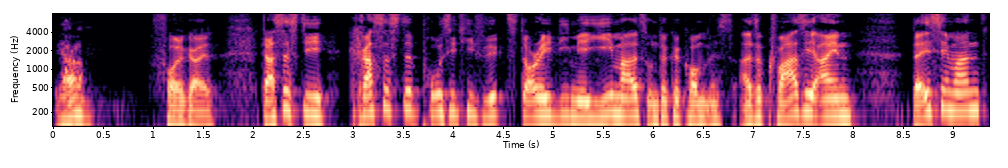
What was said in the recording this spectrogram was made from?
ja. Voll geil. Das ist die krasseste positiv wirkt Story, die mir jemals untergekommen ist. Also quasi ein, da ist jemand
